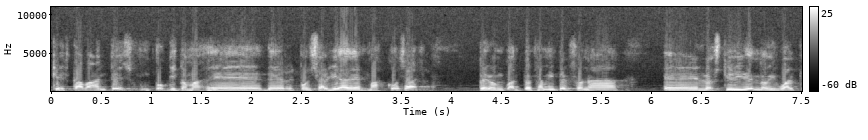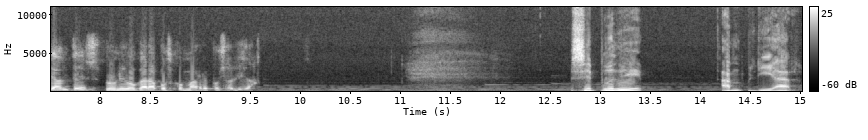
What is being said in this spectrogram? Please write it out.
que estaba antes, un poquito más de, responsabilidades, más cosas, pero en cuanto a mi persona, eh, lo estoy viviendo igual que antes, lo único que hará pues con más responsabilidad. ¿Se puede ampliar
